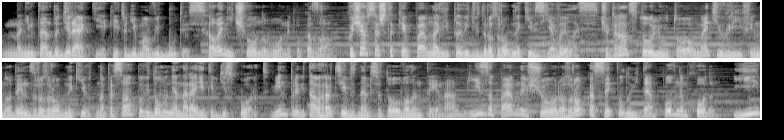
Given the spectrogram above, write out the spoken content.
на Nintendo Direct, який тоді мав відбутись, але нічого нового не показали. Хоча все ж таки певна відповідь від розробників з'явилась. 14 лютого Меттью Гріфін, один з розробників, написав повідомлення на Reddit і в Discord. Він привітав гравців з Днем Святого Валентина і запевнив, що розробка сиквелу йде повним ходом. І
